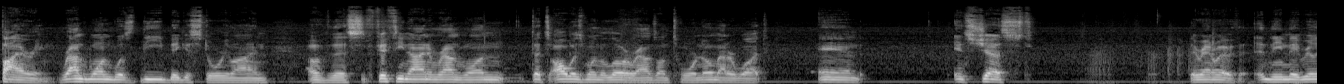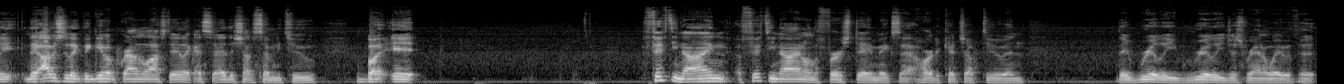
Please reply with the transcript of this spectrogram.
firing. Round one was the biggest storyline of this. 59 in round one. That's always one of the lower rounds on tour, no matter what. And it's just they ran away with it. I mean, they really, they obviously like they gave up ground the last day. Like I said, they shot a 72 but it 59 59 on the first day makes that hard to catch up to and they really really just ran away with it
